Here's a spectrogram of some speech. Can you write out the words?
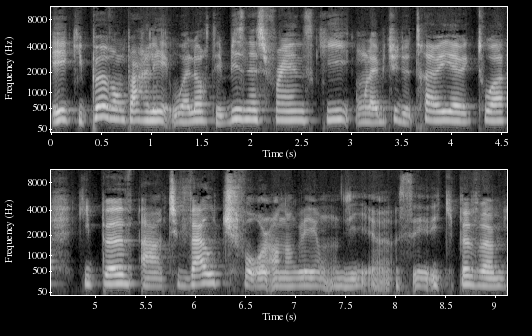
et qui peuvent en parler, ou alors tes business friends qui ont l'habitude de travailler avec toi, qui peuvent uh, to vouch for en anglais on dit, c'est et qui peuvent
